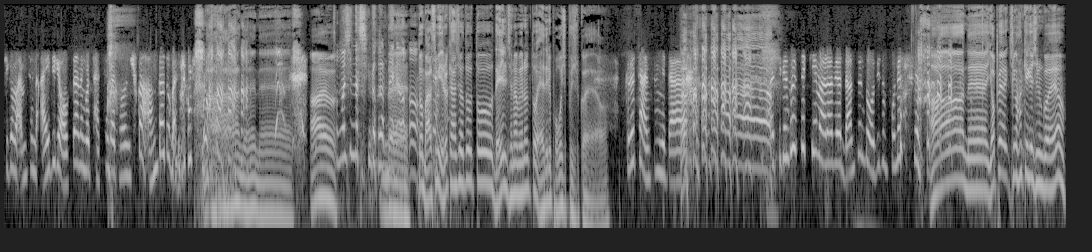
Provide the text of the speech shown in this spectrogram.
지금 아무튼 아이들이 없다는 것 자체가 전 휴가 안 가도 만족스러워요. 아, 네네. 아유. 정말 신나신 것 같네요. 네. 또 말씀을 이렇게 하셔도 또 내일 지나면은 또 애들이 보고 싶으실 거예요. 그렇지 않습니다. 아, 지금 솔직히 말하면 남편도 어디 좀 보냈으면 아, 네. 옆에 지금 함께 계시는 거예요?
